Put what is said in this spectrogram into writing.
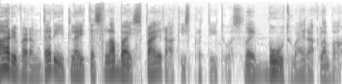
arī varam darīt, lai tas labais vairāk izplatītos, lai būtu vairāk labā?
